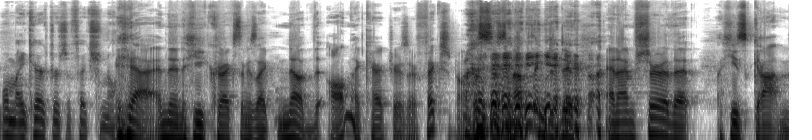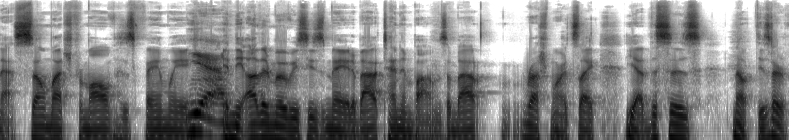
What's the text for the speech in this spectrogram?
well, my characters are fictional. Yeah, and then he corrects them. He's like, "No, th- all my characters are fictional. This has nothing to do." And I'm sure that he's gotten that so much from all of his family. Yeah. in the other movies he's made about Tenenbaums, about Rushmore. It's like, yeah, this is no, these are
